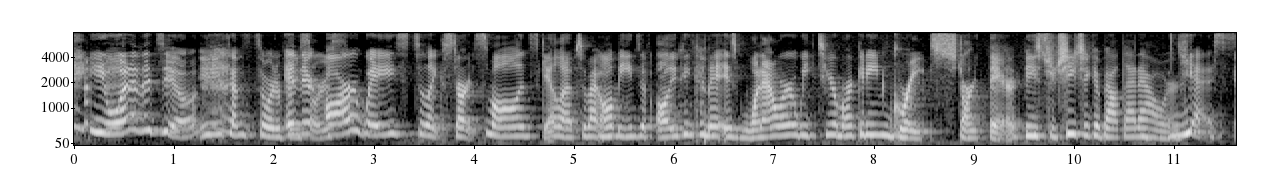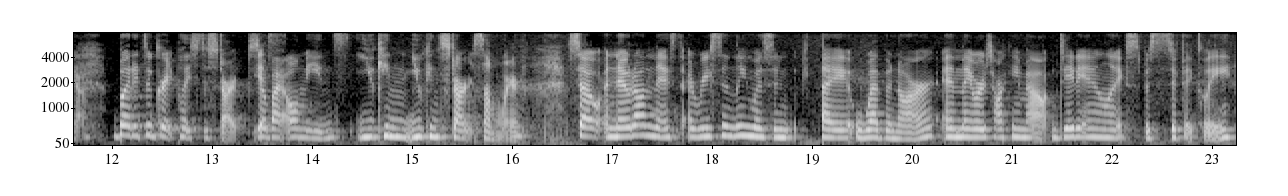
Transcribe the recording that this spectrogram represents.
you need one of the two You need some sort of and there are ways to like start small and scale up so by all mm. means if all you can commit is one hour a week to your marketing great start there Be strategic about that hour. yes Yeah. but it's a great place to start so Yes. by all means you can you can start somewhere So, a note on this I recently was in a webinar and they were talking about data analytics specifically.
